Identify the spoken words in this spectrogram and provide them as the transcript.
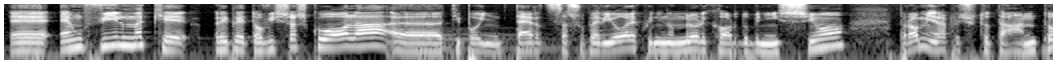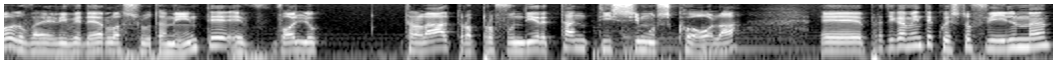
Eh, è un film che, ripeto, ho visto a scuola, eh, tipo in terza superiore, quindi non me lo ricordo benissimo, però mi era piaciuto tanto, dovrei rivederlo assolutamente e voglio tra l'altro approfondire tantissimo Scola. Eh, praticamente questo film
